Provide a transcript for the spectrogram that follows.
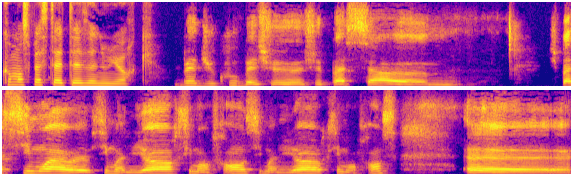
comment se passe ta thèse à New York? ben, du coup, ben, je, je passe ça. euh, je passe six mois, euh, six mois à New York, six mois en France, six mois à New York, six mois en France. Euh,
